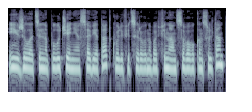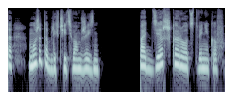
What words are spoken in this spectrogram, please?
и желательно получение совета от квалифицированного финансового консультанта может облегчить вам жизнь. Поддержка родственников.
